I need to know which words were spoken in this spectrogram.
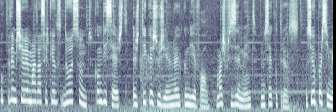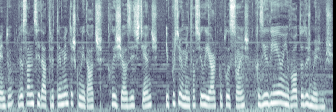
O que podemos saber mais acerca do assunto? Como disseste, as boticas surgiram na época medieval, mais precisamente no século XIII. O seu aparecimento deveu-se à necessidade de tratamento das comunidades religiosas existentes e posteriormente auxiliar populações que residiam em volta dos mesmos.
